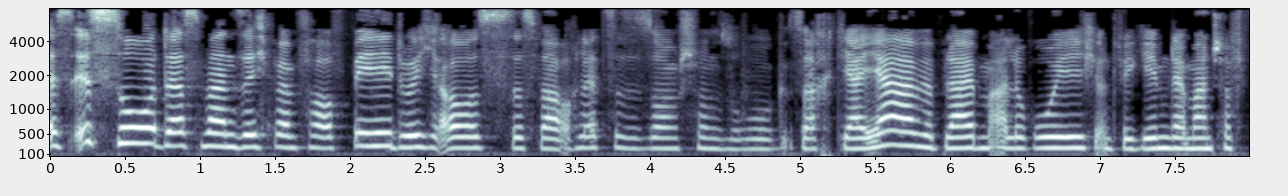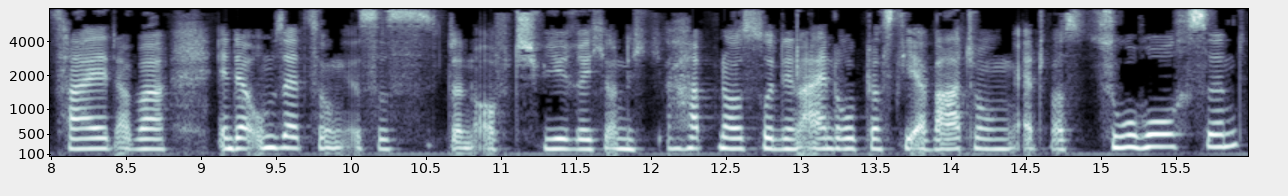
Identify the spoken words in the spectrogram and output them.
es ist so, dass man sich beim VfB durchaus, das war auch letzte Saison schon so gesagt, ja, ja, wir bleiben alle ruhig und wir geben der Mannschaft Zeit, aber in der Umsetzung ist es dann oft schwierig und ich habe noch so den Eindruck, dass die Erwartungen etwas zu hoch sind.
